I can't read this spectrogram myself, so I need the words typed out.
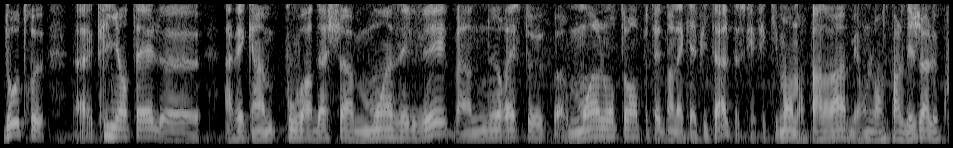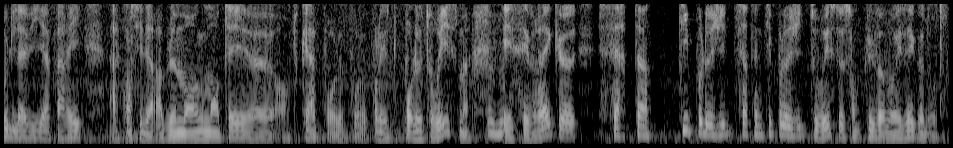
d'autres clientèles avec un pouvoir d'achat moins élevé, ben, ne restent moins longtemps peut-être dans la capitale, parce qu'effectivement, on en parlera, mais on en parle déjà, le coût de la vie à Paris a considérablement augmenté, euh, en tout cas pour le, pour le, pour le tourisme. Mhm. Et c'est vrai que certains typologies, certaines typologies de touristes sont plus favorisées que d'autres.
